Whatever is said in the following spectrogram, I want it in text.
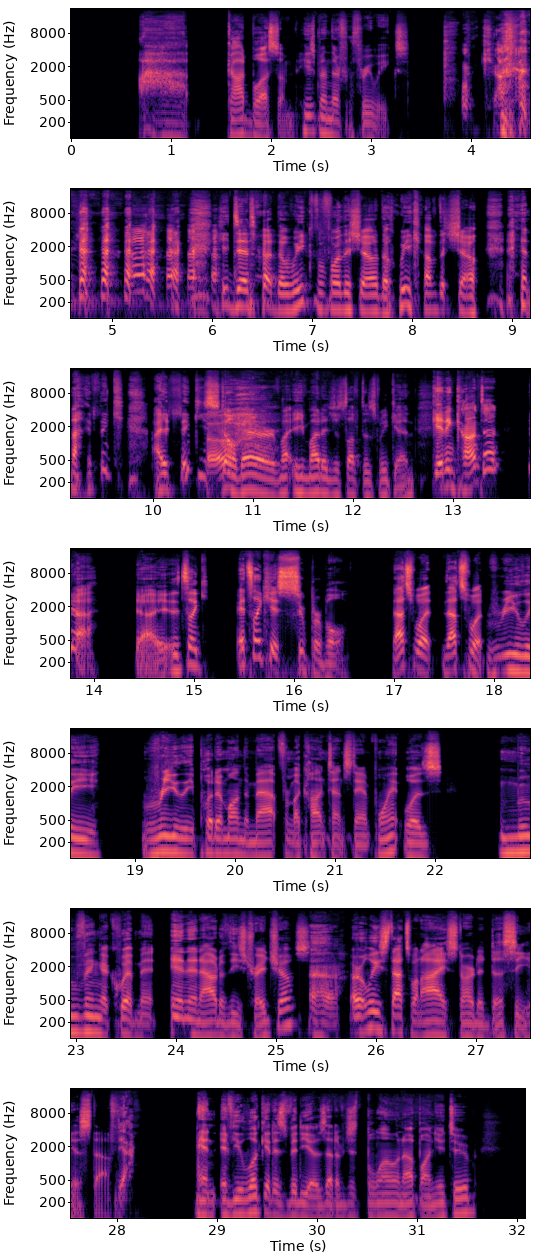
ah, God bless him. He's been there for three weeks. Oh my God. he did uh, the week before the show, the week of the show, and I think I think he's still Oh. there. He might have just left this weekend. Getting content? Yeah, yeah. It's like it's like his Super Bowl. That's what that's what really really put him on the map from a content standpoint was moving equipment in and out of these trade shows, Uh-huh. or at least that's when I started to see his stuff. Yeah. And if you look at his videos that have just blown up on YouTube,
